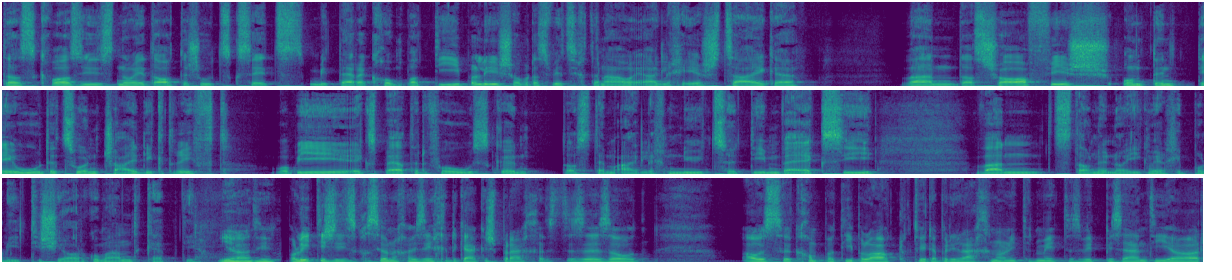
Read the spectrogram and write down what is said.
dass quasi das neue Datenschutzgesetz mit der kompatibel ist, aber das wird sich dann auch eigentlich erst zeigen, wenn das scharf ist und dann die EU dazu Entscheidung trifft. Wobei Experten davon ausgehen, dass dem eigentlich nichts im Weg sein wenn es da nicht noch irgendwelche politische Argumente gibt. Ja, die politische Diskussionen können sicher dagegen sprechen, dass das so als kompatibel angeschaut wird, aber ich rechne noch nicht damit. Das wird bis Ende Jahr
